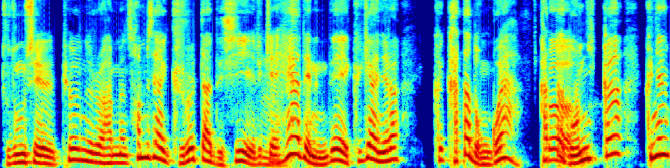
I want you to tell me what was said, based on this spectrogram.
두둥실 표현으로 하면 섬세하게 귤을 따듯이 이렇게 음. 해야 되는데 그게 아니라 그 갖다 놓은 거야 갖다 그- 놓으니까 그냥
